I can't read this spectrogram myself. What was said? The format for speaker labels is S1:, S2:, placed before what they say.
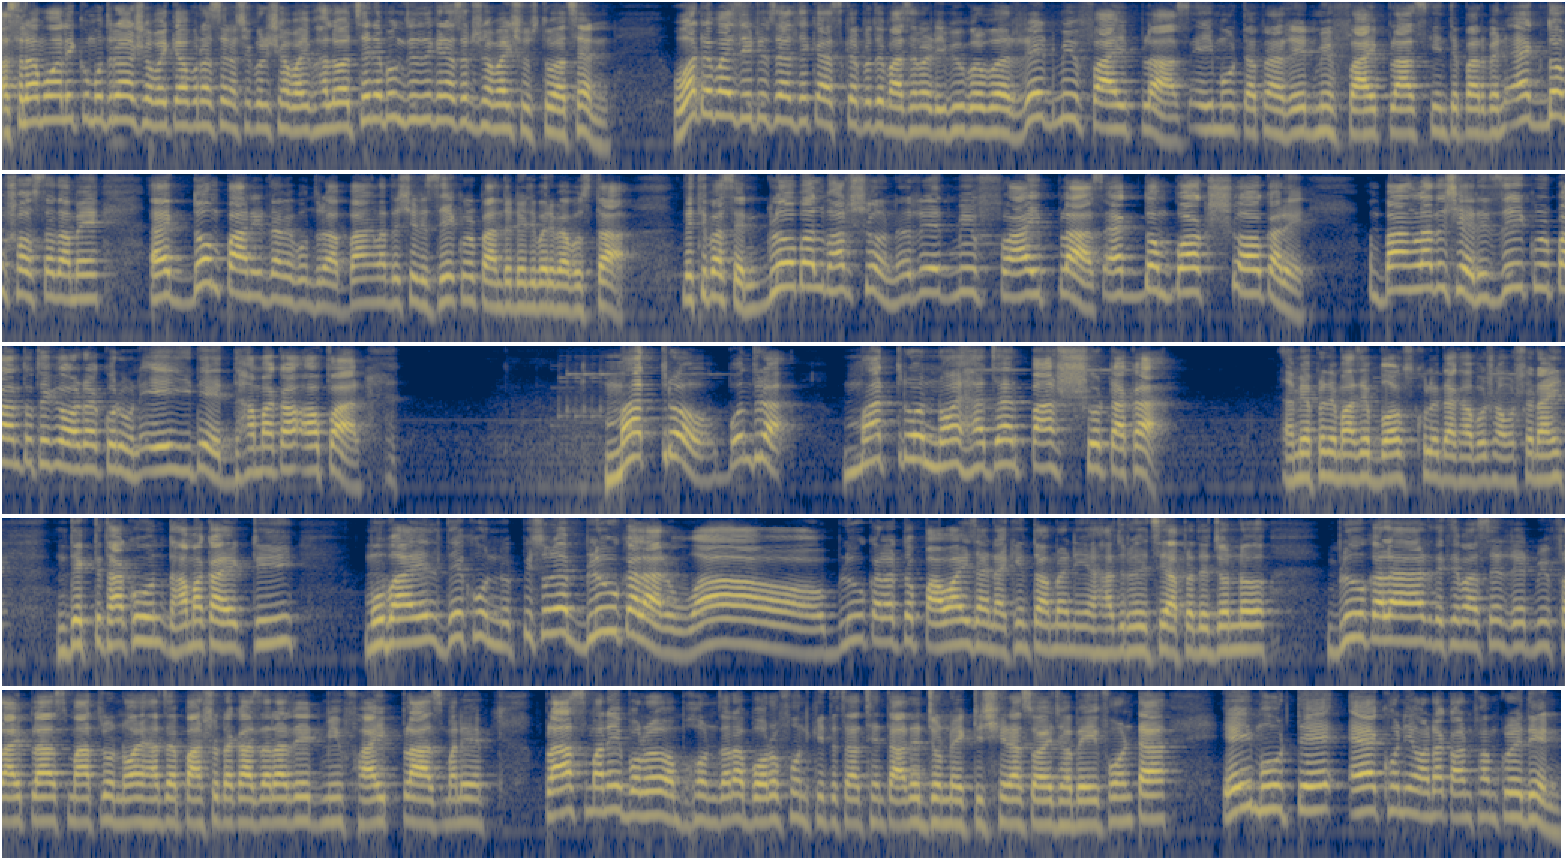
S1: আসসালামু আলাইকুম বন্ধুরা, সবাই কেমন আছেন? আশা করি সবাই ভালো আছেন এবং যে যেখানে আছেন সবাই সুস্থ আছেন। হোয়াট এভাইজ ইউটিউব চ্যানেল থেকে আজকে আপনাদের মাঝে আমরা রিভিউ করব রেডমি ফাইভ প্লাস এই মুহূর্তে আপনারা রেডমি ফাইভ প্লাস কিনতে পারবেন একদম সস্তা দামে, একদম পানির দামে বন্ধুরা, বাংলাদেশের যে কোনো প্রান্তে ডেলিভারি ব্যবস্থা। দেখতে পাচ্ছেন global version Redmi five plus একদম বক্স সহকারে। বাংলাদেশের যে কোনো প্রান্ত থেকে অর্ডার করুন, এই ঈদের ধামাকা অফার মাত্র, বন্ধুরা, মাত্র নয় হাজার পাঁচশো টাকা। আমি আপনাদের মাঝে বক্স খুলে দেখাবো, সমস্যা নাই। দেখতে থাকুন, ধামাকা একটি মোবাইল দেখুন, পিছনে blue colour wow blue colour তো পাওয়াই যায় না, কিন্তু আমরা নিয়ে হাজির হয়েছি আপনাদের জন্য। ব্লু কালার দেখতে পাচ্ছেন রেডমি ফাইভ প্লাস মাত্র নয় হাজার পাঁচশো টাকা। যারা রেডমি ফাইভ প্লাস মানে প্লাস মানে বড় ফোন, যারা বড় ফোন কিনতে চাচ্ছেন, তাদের জন্য একটি সেরা চয়েস হবে এই ফোনটা। এই মুহূর্তে এখনই অর্ডার কনফার্ম করে দিন।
